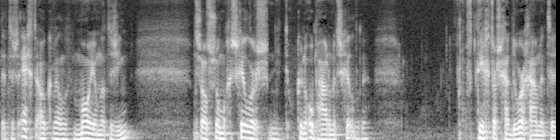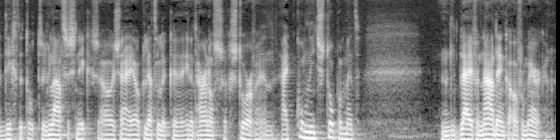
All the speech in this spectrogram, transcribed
Het is echt ook wel mooi om dat te zien. Zoals sommige schilders niet kunnen ophouden met schilderen. Of dichters gaan doorgaan met uh, dichten tot hun laatste snik. Zo is hij ook letterlijk uh, in het harnas gestorven. En hij kon niet stoppen met blijven nadenken over merken.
